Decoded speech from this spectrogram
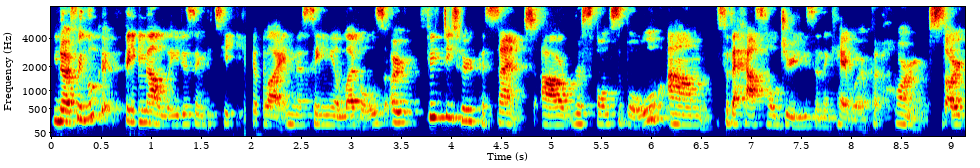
you know, if we look at female leaders in particular in the senior levels, 52% are responsible um, for the household duties and the care work at home. So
